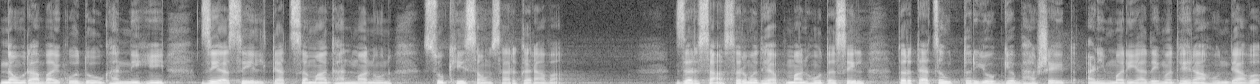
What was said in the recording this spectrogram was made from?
नवरा बायको दोघांनीही जे असेल त्यात समाधान मानून सुखी संसार करावा. जर सासरमध्ये अपमान होत असेल तर त्याचं उत्तर योग्य भाषेत आणि मर्यादेमध्ये राहून द्यावं.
